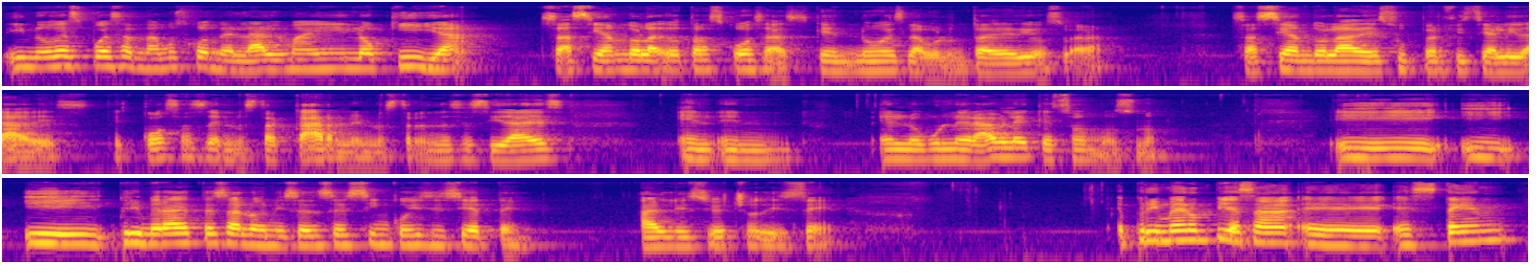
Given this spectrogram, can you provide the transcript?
Y no después andamos con el alma ahí loquilla, saciándola de otras cosas que no es la voluntad de Dios, ¿verdad? Saciándola de superficialidades, de cosas de nuestra carne, nuestras necesidades en, en, en lo vulnerable que somos, ¿no? Y, y, Primera de Tesalonicenses 5, 17 al 18 dice, primero empieza, eh, estén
